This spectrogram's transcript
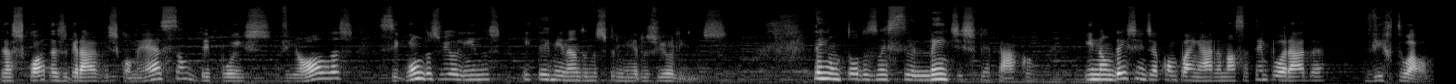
das cordas graves começam, depois violas, segundos violinos e terminando nos primeiros violinos. Tenham todos um excelente espetáculo e não deixem de acompanhar a nossa temporada virtual.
